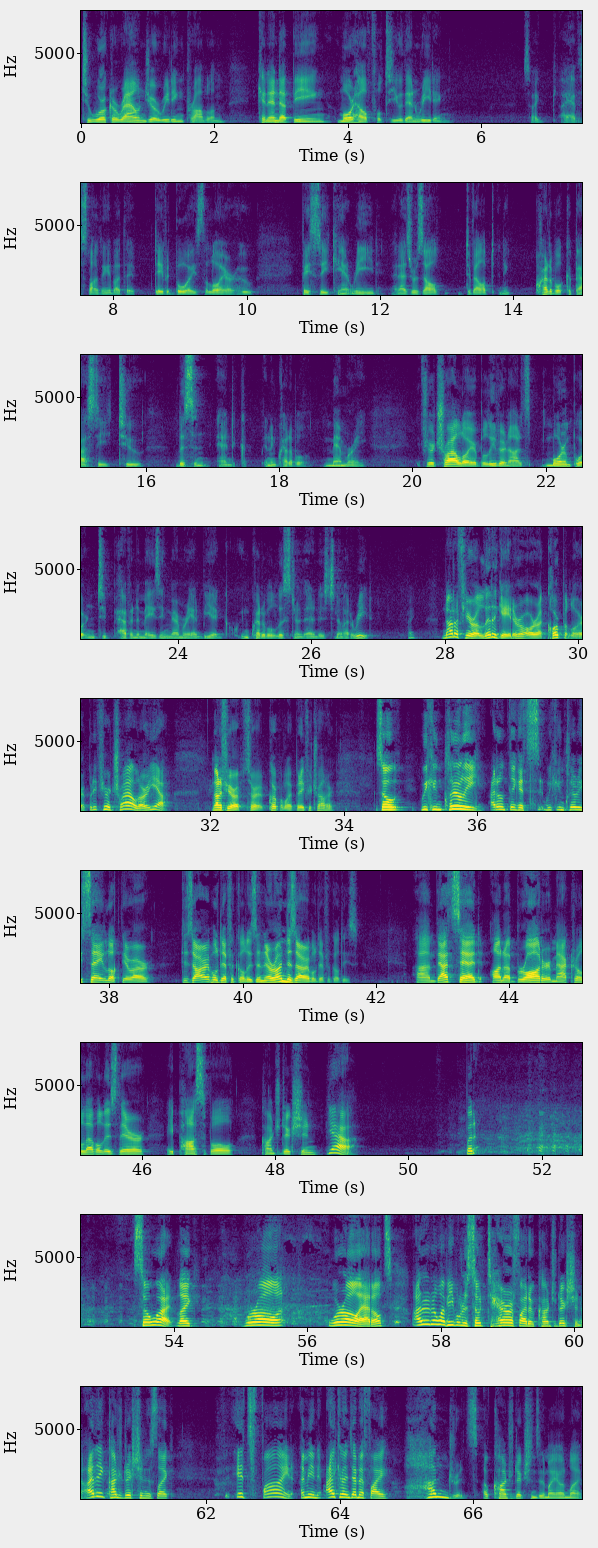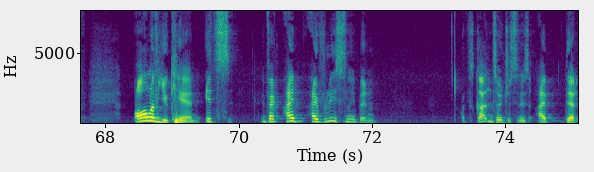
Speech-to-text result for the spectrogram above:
to work around your reading problem can end up being more helpful to you than reading. So I, I have this long thing about the David Boies, the lawyer, who basically can't read, and as a result developed an incredible capacity to listen and an incredible memory. If you're a trial lawyer, believe it or not, it's more important to have an amazing memory and be an incredible listener than it is to know how to read. Right? Not if you're a litigator or a corporate lawyer, but if you're a trial lawyer, yeah. Not if you're a sorry, corporate lawyer, but if you're a trial lawyer. So we can clearly, I don't think it's, we can clearly say, look, there are desirable difficulties and there are undesirable difficulties. Um, that said, on a broader macro level, is there a possible contradiction? Yeah. But so what? Like, we're all we're all adults. I don't know why people are so terrified of contradiction. I think contradiction is like it's fine. I mean, I can identify hundreds of contradictions in my own life. All of you can. It's in fact, I, I've recently been I've gotten so interested in this I, that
